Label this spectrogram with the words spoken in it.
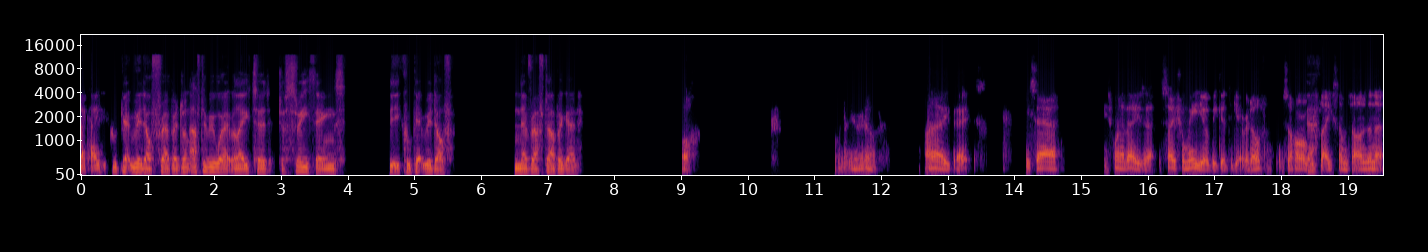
Okay. You could get rid of forever. It don't have to be work related. Just three things that you could get rid of, never have to have again. Oh, what do I get rid of? I know, but it's it's uh it's one of those that social media would be good to get rid of. It's a horrible Yeah. place sometimes, isn't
